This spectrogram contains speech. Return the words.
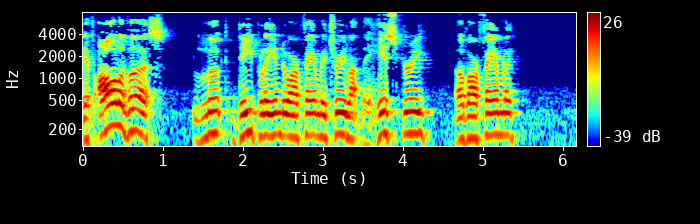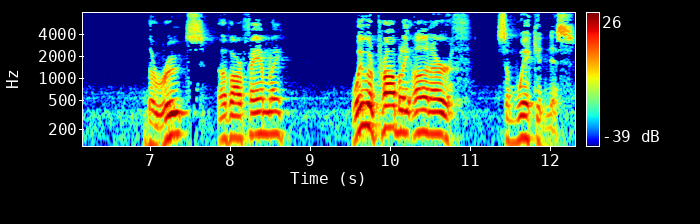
If all of us looked deeply into our family tree, like the history of our family, the roots of our family, we would probably unearth some wickedness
